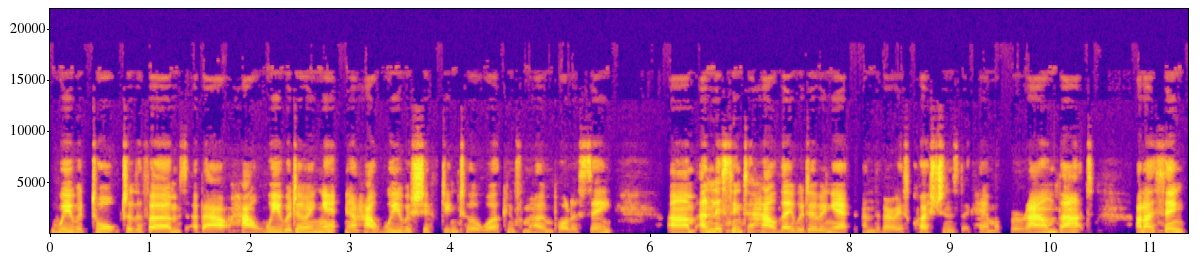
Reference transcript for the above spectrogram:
we would talk to the firms about how we were doing it, you know, how we were shifting to a working from home policy, um, and listening to how they were doing it and the various questions that came up around that. And I think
